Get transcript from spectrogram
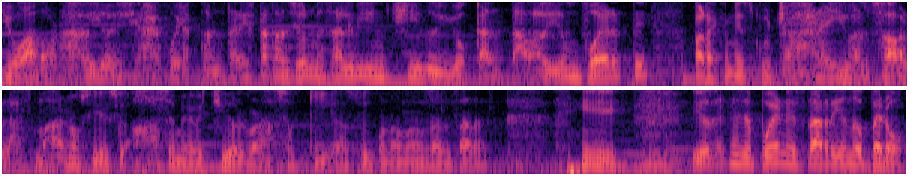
yo adoraba y yo decía, Ay, voy a cantar esta canción, me sale bien chido. Y yo cantaba bien fuerte para que me escuchara. Y yo alzaba las manos y decía, ah, se me ve chido el brazo aquí, así con las manos alzadas. Y, yo sé que se pueden estar riendo, pero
